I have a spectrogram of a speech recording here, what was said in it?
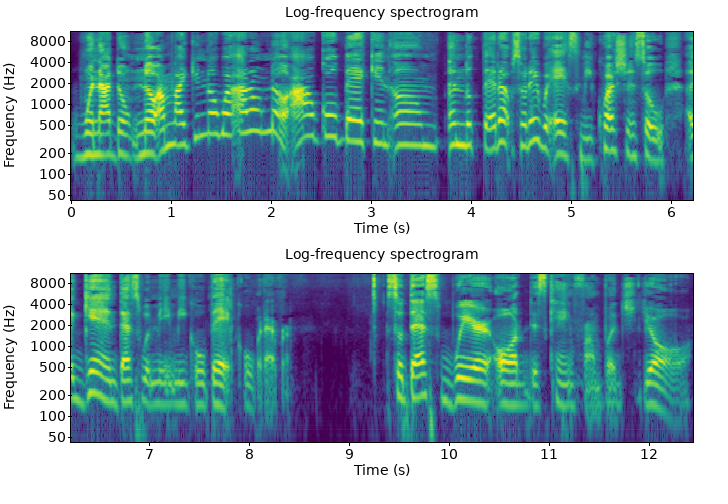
when I don't know, I'm like, you know what? I don't know. I'll go back and um and look that up. So they were asking me questions. So again, that's what made me go back or whatever. So that's where all this came from. But y'all,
